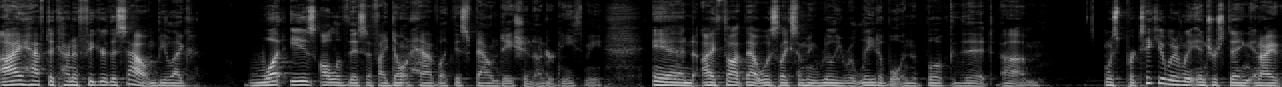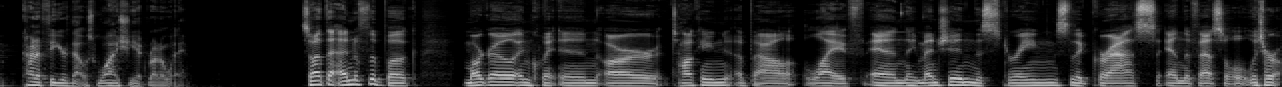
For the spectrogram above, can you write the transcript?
I have to kind of figure this out and be like, what is all of this if I don't have like this foundation underneath me? And I thought that was like something really relatable in the book that um, was particularly interesting. And I kind of figured that was why she had run away. So at the end of the book, Margo and Quentin are talking about life, and they mention the strings, the grass, and the vessel, which are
